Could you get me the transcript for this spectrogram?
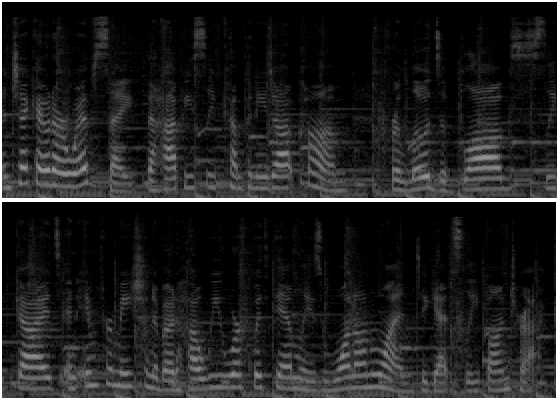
and check out our website, thehappysleepcompany.com, for loads of blogs, sleep guides, and information about how we work with families one on one to get sleep on track.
